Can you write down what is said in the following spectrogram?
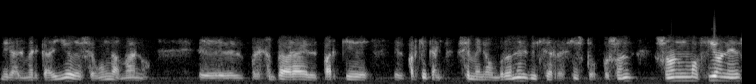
mira el mercadillo de segunda mano por ejemplo ahora el parque el parque se me nombró en el vicerregistro pues son son mociones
